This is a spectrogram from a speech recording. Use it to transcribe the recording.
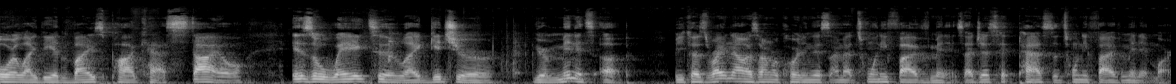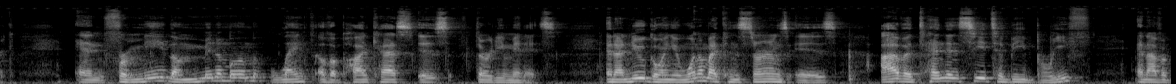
or like the advice podcast style is a way to like get your your minutes up because right now as I'm recording this I'm at 25 minutes. I just hit past the 25 minute mark. And for me the minimum length of a podcast is 30 minutes. And I knew going in one of my concerns is I have a tendency to be brief and I have a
